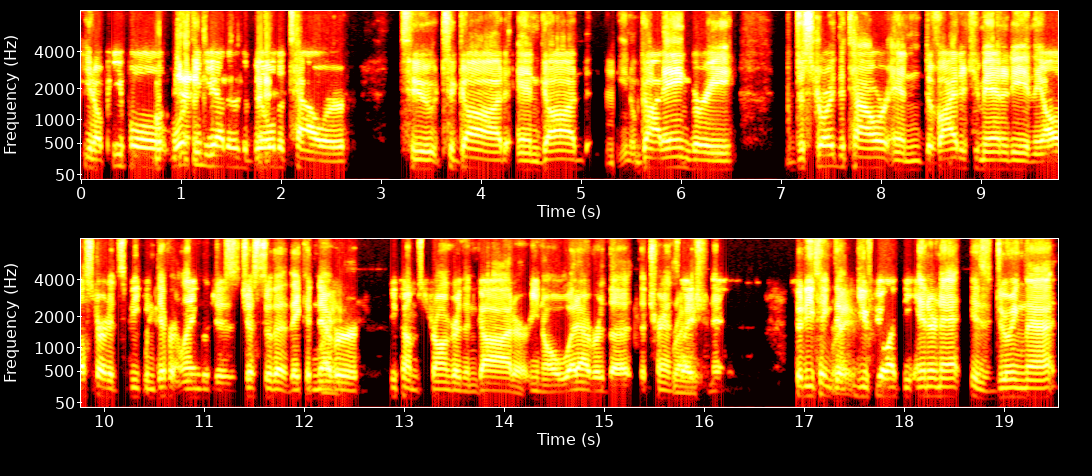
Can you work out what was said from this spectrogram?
you know people working together to build a tower to to God, and God you know got angry, destroyed the tower and divided humanity, and they all started speaking different languages just so that they could never right. become stronger than God, or you know whatever the the translation right. is. So, do you think right. that you feel like the internet is doing that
